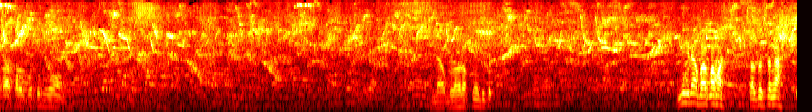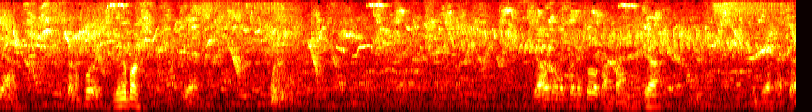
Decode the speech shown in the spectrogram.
Ada teratal putihnya Ada bloroknya dikit. Ini kira berapa mas? Satu setengah. ya jangan pur Singapura. iya ya untuk nego-nego gampang Ya. biar aja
